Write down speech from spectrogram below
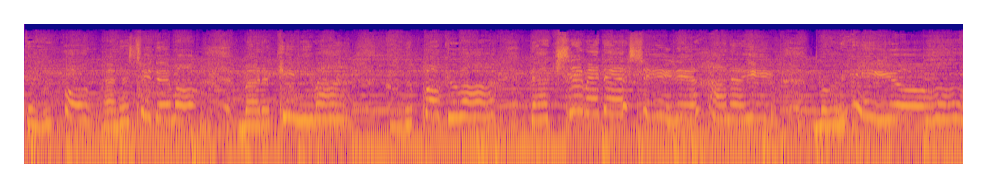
たを晴らしてもまだ君はこの僕を抱きしめて死にはないもういいよ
